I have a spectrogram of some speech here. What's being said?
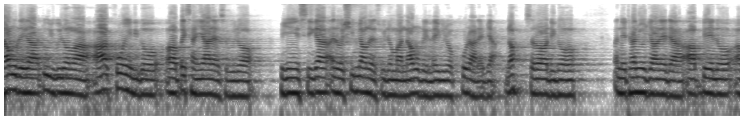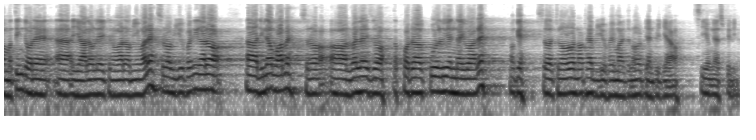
နောက်လူတွေကအတူယူပြီးတော့မှအားခိုးရင်ဒီလိုအော်ပိတ်ဆံရတယ်ဆိုပြီးတော့ဘရင်စီကအဲ့လိုရှိမြောက်တယ်ဆိုပြီးတော့မှနောက်လူတွေလိုက်ပြီးတော့ခိုးတာလည်းဗျเนาะဆိုတော့ဒီလို အနေထားမျိုးကြားလိုက်တာအားပေးလို့အာမသိတော့တဲ့အရာလုံးလည်းကျွန်တော်ကတော့မြင်ပါတယ်ဆိုတော့ view file ကတော့အာဒီလောက်ပါပဲဆိုတော့အာလွယ်လိုက်ဆိုတော့ the portal ကိုလေးနိုင်ပါတယ် okay ဆိုတော့ကျွန်တော်တို့နောက်ထပ် video file မှာကျွန်တော်တို့ပြန်တွေ့ကြအောင် see you next video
